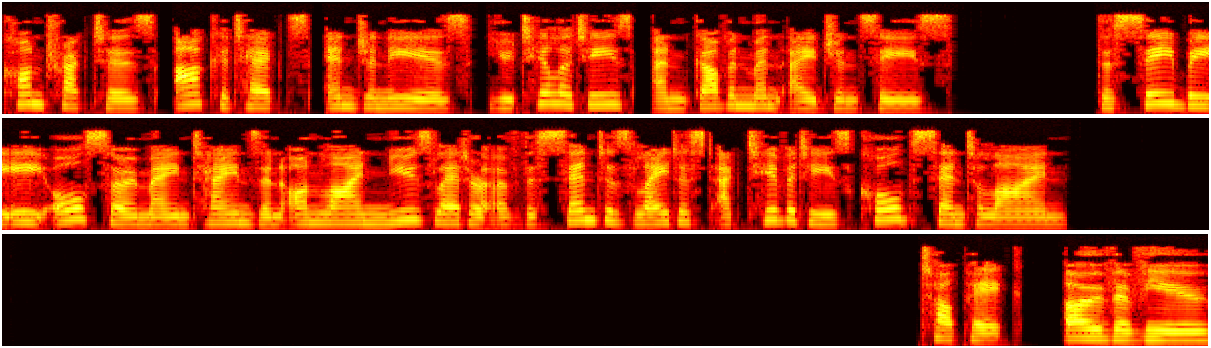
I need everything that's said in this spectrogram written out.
contractors, architects, engineers, utilities, and government agencies. The CBE also maintains an online newsletter of the center's latest activities called Centerline. Overview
